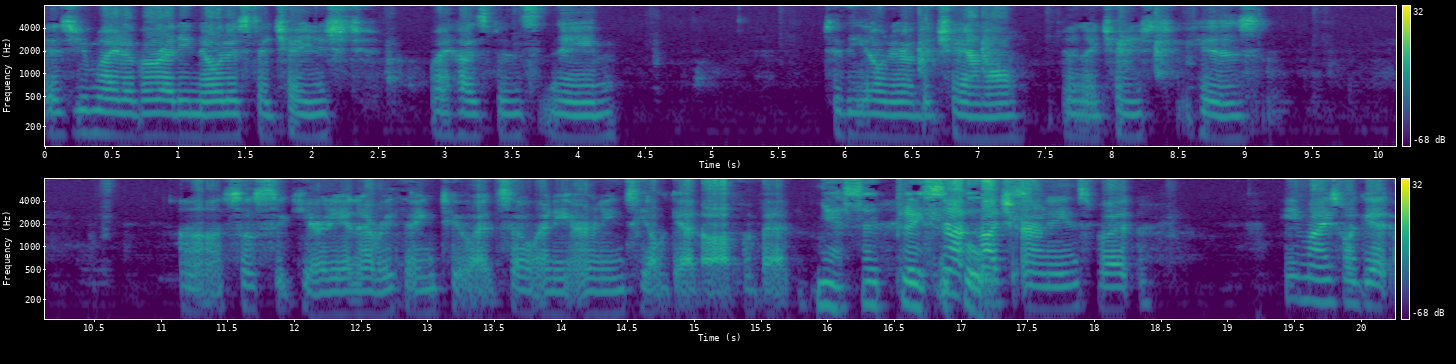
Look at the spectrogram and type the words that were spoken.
As you might have already noticed, I changed my husband's name to the owner of the channel and I changed his uh, Social Security and everything to it, so any earnings he'll get off of it. Yeah, so please support. Not much earnings, but he might as well get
